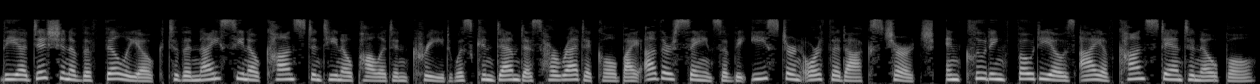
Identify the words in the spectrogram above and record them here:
the addition of the Filioque to the Niceno-Constantinopolitan Creed was condemned as heretical by other saints of the Eastern Orthodox Church, including Photios I of Constantinople,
